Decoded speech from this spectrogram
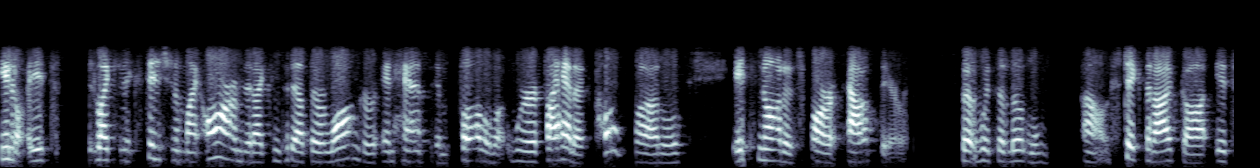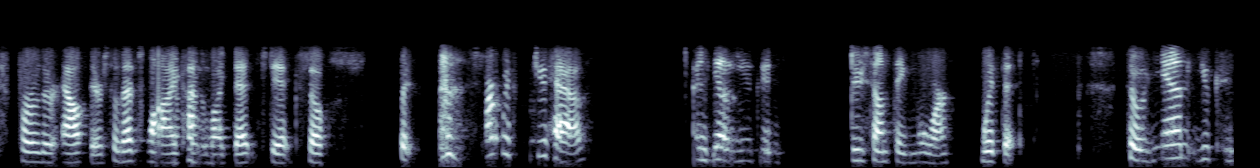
you know, it's like an extension of my arm that I can put out there longer and have them follow it. Where if I had a Coke bottle, it's not as far out there. But with the little uh, stick that I've got, it's further out there. So that's why I kind of like that stick. So but start with what you have until you can do something more with it. So again, you can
